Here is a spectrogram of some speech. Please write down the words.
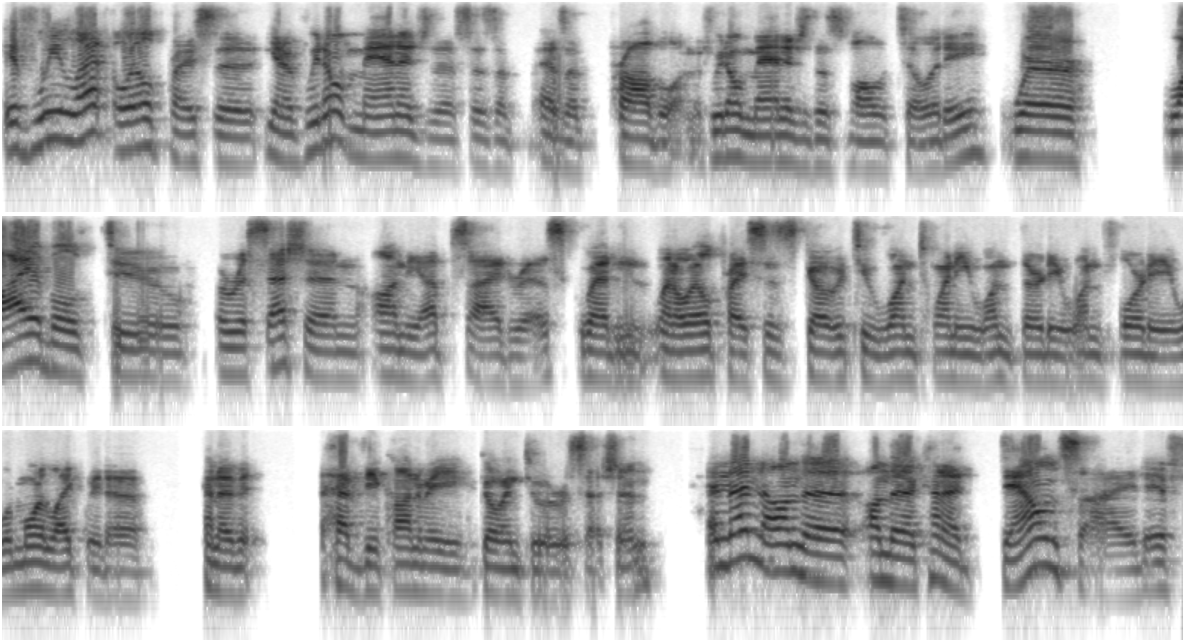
if we let oil prices, you know, if we don't manage this as a as a problem, if we don't manage this volatility, we're liable to a recession on the upside risk when when oil prices go to 120 130 140 we're more likely to kind of have the economy go into a recession. And then on the on the kind of downside if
